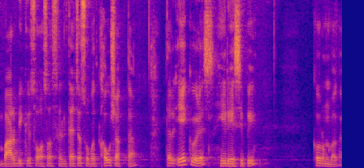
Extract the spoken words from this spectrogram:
बार्बिक्यू सॉस असेल त्याच्यासोबत खाऊ शकता. तर एक वेळेस ही रेसिपी करून बघा.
